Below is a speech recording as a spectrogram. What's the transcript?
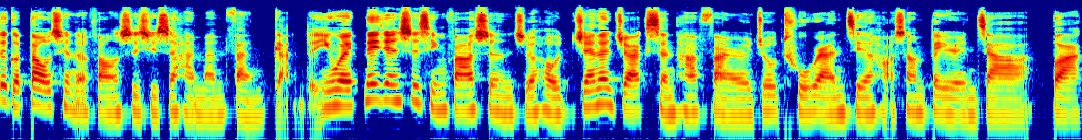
这个道歉的方式其实还蛮反感的，因为那件事情发生了之后，Janet Jackson 她反而就突然间好像被人家 black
